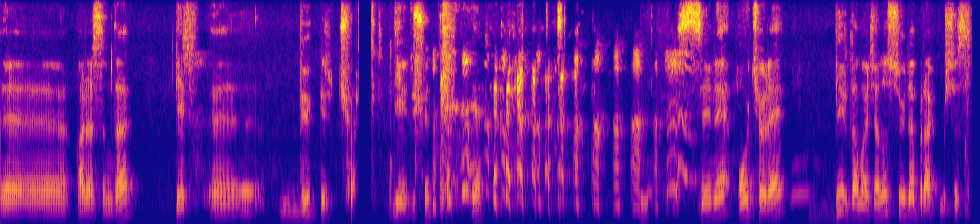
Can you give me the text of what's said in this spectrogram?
e, arasında bir e, büyük bir çöl diye düşün. Seni o çöle bir damacana suyla bırakmışız.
